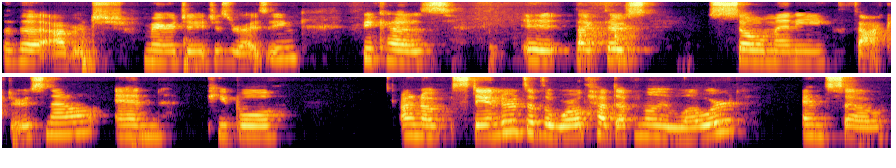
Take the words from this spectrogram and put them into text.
the average marriage age is rising because it like there's so many factors now and people I don't know standards of the world have definitely lowered and so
